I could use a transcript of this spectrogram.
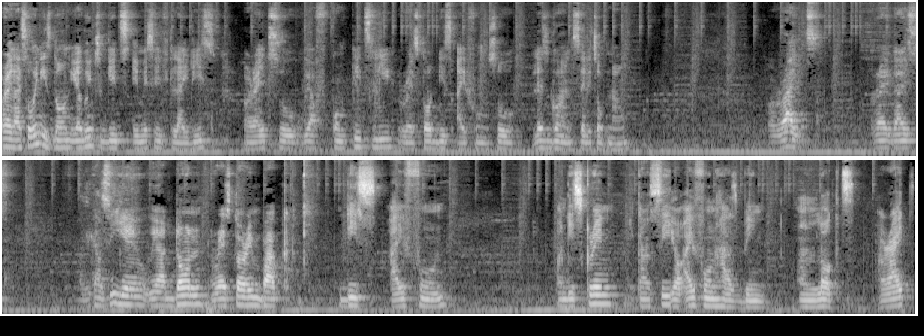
Alright guys, so when it's done, you're going to get a message like this all right so we have completely restored this iphone. So let's go and set it up now. All right. All right guys. As you can see here we are done restoring back this iphone. On the screen you can see your iphone has been unlocked. All right.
